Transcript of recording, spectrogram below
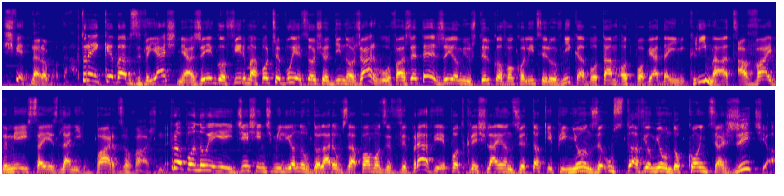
Świetna robota. Której Kebabs wyjaśnia, że jego firma potrzebuje coś od dinożarłów, a że te żyją już tylko w okolicy równika, bo tam odpowiada im klimat, a vibe miejsca jest dla nich bardzo ważny. Proponuje jej 10 milionów dolarów za pomoc w wyprawie, podkreślając, że takie pieniądze ustawią ją do końca życia.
